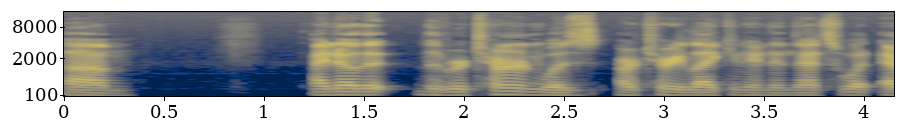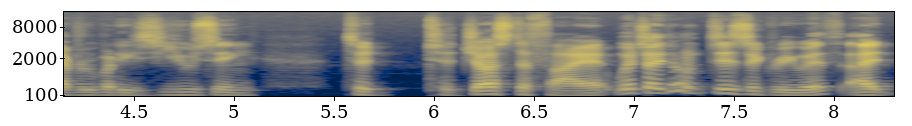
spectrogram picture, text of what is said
Um, I know that the return was Artturi Lehkonen, and that's what everybody's using to to justify it, which I don't disagree with. I,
